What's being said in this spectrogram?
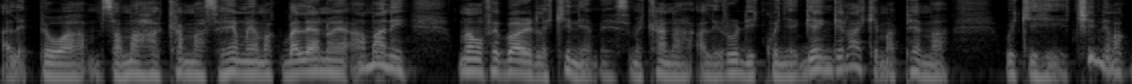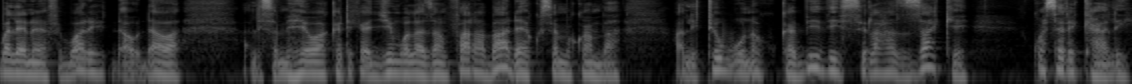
Alipewa msamaha kama sehemu ya makubaliano ya amani mnamo Februari, lakini amesemekana alirudi kwenye genge lake mapema wiki hii. Chini ya makubaliano ya Februari, Daudawa alisamehewa katika jimbo la Zamfara baada ya kusema kwamba alitubu na kukabidhi silaha zake kwa serikali.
